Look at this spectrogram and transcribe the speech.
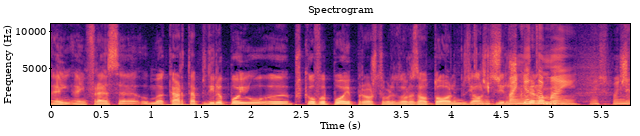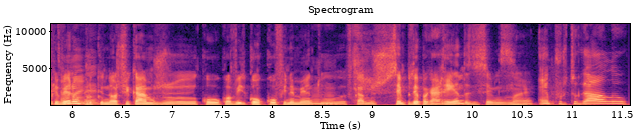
Ah, em, em França, uma carta a pedir apoio, ah, porque houve apoio para os trabalhadores autónomos e elas Em pediram, Espanha escreveram, também. Em Espanha escreveram também. Uhum. porque nós ficámos com o Covid, com o confinamento, ficámos sem poder pagar rendas e sem, não é? Em Portugal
